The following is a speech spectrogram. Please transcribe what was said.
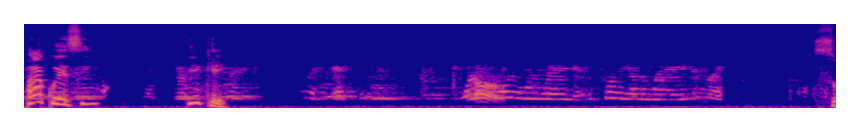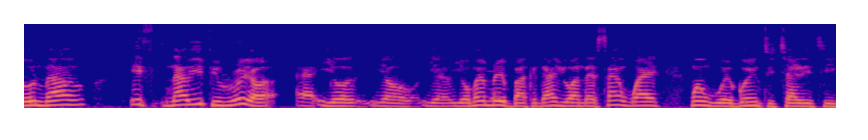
Parkway C. PK. So now, if now if you roll your, uh, your, your, your, your memory back, then you understand why when we were going to charity,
